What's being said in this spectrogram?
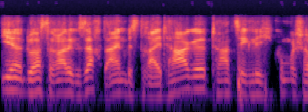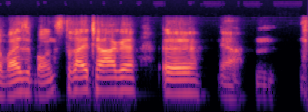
ihr, du hast gerade gesagt, ein bis drei Tage, tatsächlich komischerweise bei uns drei Tage. Äh, ja, hm.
